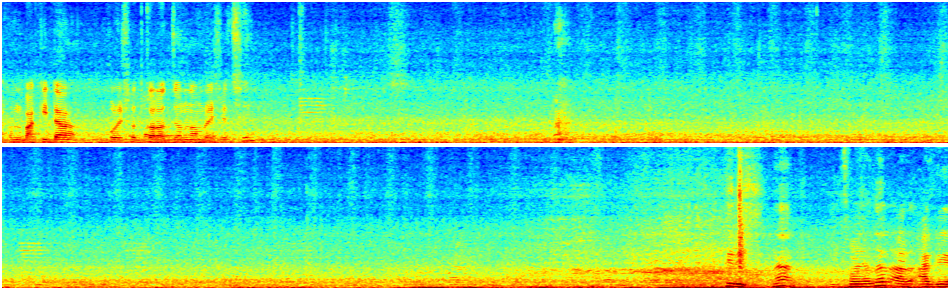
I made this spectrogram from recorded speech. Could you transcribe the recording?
এখন বাকিটা পরিশোধ করার জন্য আমরা এসেছি। তিরিশ না? ছয় হাজার আর আগে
